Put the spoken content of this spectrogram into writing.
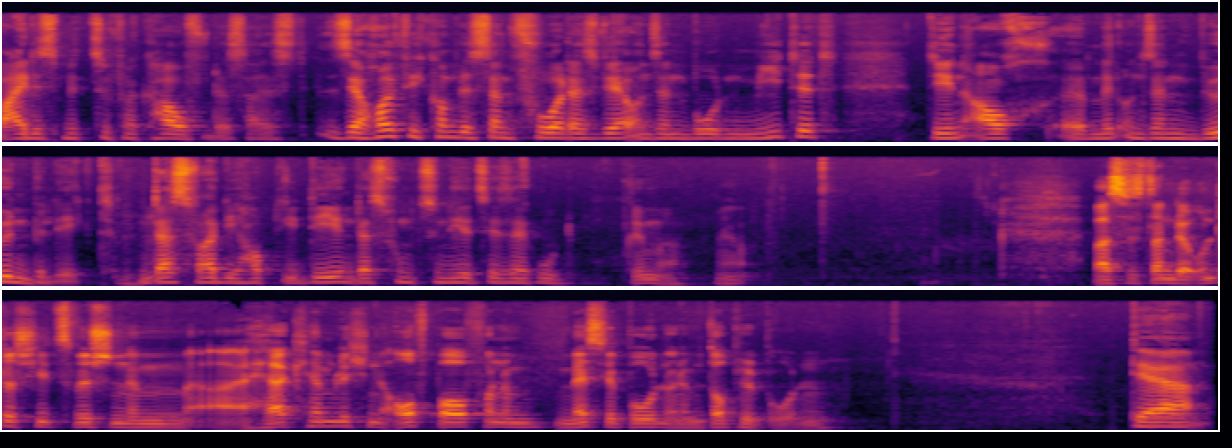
beides mit zu verkaufen. Das heißt, sehr häufig kommt es dann vor, dass wer unseren Boden mietet, den auch äh, mit unseren Böden belegt. Mhm. Das war die Hauptidee und das funktioniert sehr, sehr gut. Prima, ja. Was ist dann der Unterschied zwischen einem äh, herkömmlichen Aufbau von einem Messeboden und einem Doppelboden? Der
